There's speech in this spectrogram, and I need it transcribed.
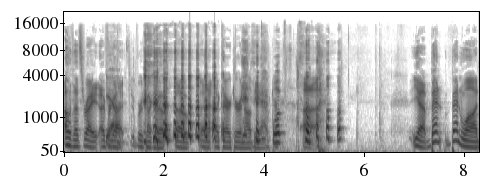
oh, that's right. I Yeah. forgot. We're talking about uh, a, a character and not the actor. Whoops. Uh, yeah, Ben Benoit.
